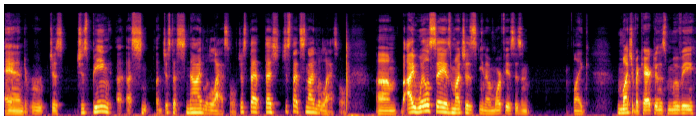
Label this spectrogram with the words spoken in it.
and just just being a, a, just a snide little asshole. Just that that's just that snide little asshole. Um, but I will say as much as you know Morpheus isn't like much of a character in this movie.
